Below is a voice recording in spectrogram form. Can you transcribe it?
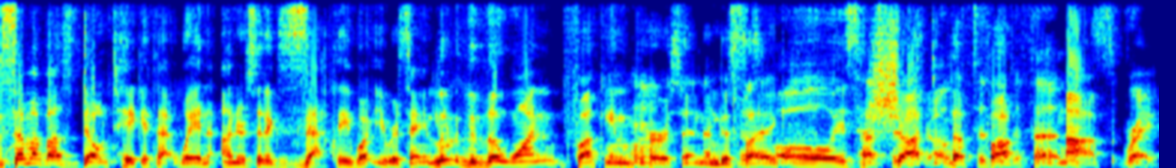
Some of us don't take it that way and understood exactly what you were saying. Literally, the- the one fucking Mhm. person. I'm just like, always have shut to jump the to fuck the defense. up. Right.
